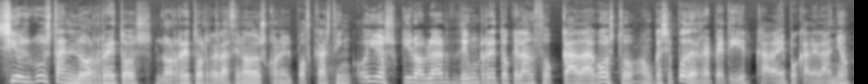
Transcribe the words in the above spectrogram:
Si os gustan los retos, los retos relacionados con el podcasting, hoy os quiero hablar de un reto que lanzo cada agosto, aunque se puede repetir cada época del año,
